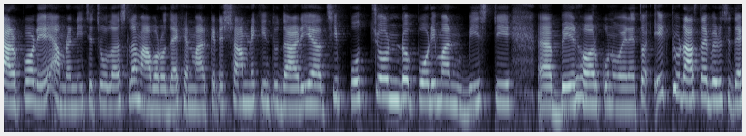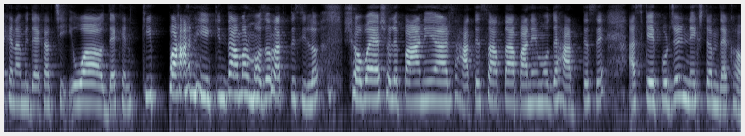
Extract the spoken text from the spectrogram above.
তারপরে আমরা নিচে চলে আসলাম। আবারও দেখেন মার্কেটের সামনে কিন্তু দাঁড়িয়ে আছি। প্রচণ্ড পরিমাণ বৃষ্টি বের হওয়ার কোনো ওয়ে নেই। তো একটু রাস্তায় বেরোচ্ছি। দেখেন আমি দেখাচ্ছি। ওয়াও, দেখেন কি পানি! কিন্তু আমার মজা লাগতেছিল। সবাই আসলে পানি আর হাতে ছাতা, পানির মধ্যে হাঁটতেছে। আজকে এই পর্যন্ত নেক্সট টাইম দেখা হবে।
